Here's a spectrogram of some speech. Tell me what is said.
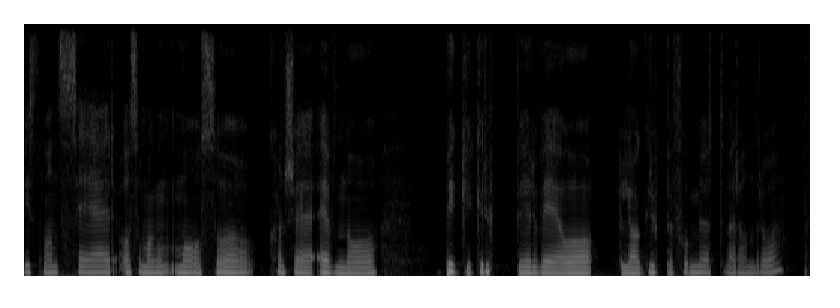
hvis man ser Altså man må også kanskje evne å bygge grupper ved å la grupper få møte hverandre òg.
